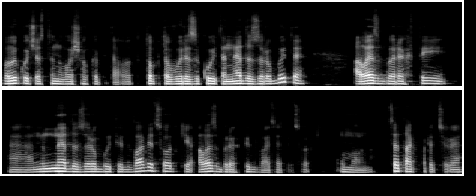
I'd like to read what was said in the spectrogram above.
велику частину вашого капіталу. Тобто ви ризикуєте не дозаробити, але зберегти е, не дозаробити 2%, але зберегти 20%, умовно. Це так працює.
